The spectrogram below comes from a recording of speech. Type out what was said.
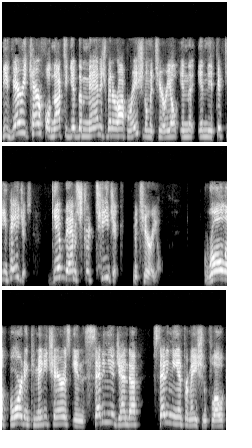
Be very careful not to give them management or operational material in the in the 15 pages. Give them strategic material. Role of board and committee chairs in setting the agenda, setting the information flow,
